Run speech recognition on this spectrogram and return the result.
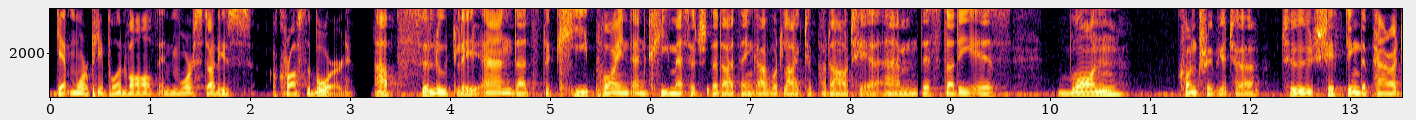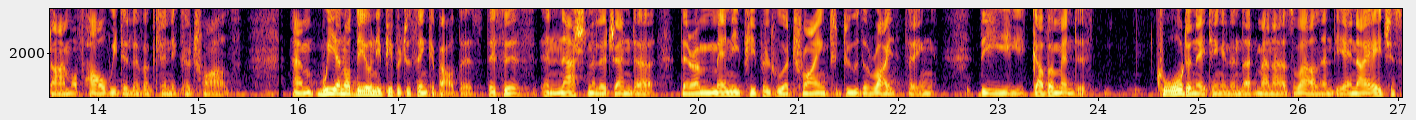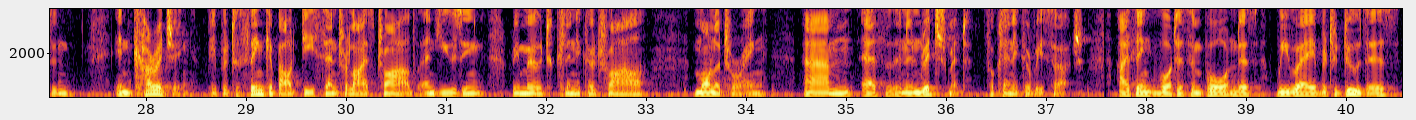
get more people involved in more studies across the board? Absolutely. And that's the key point and key message that I think I would like to put out here. Um, this study is one contributor to shifting the paradigm of how we deliver clinical trials. Um, we are not the only people to think about this. This is a national agenda. There are many people who are trying to do the right thing. The government is coordinating it in that manner as well, and the NIH is in, encouraging people to think about decentralized trials and using remote clinical trial monitoring um, as an enrichment for clinical research. I think what is important is we were able to do this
